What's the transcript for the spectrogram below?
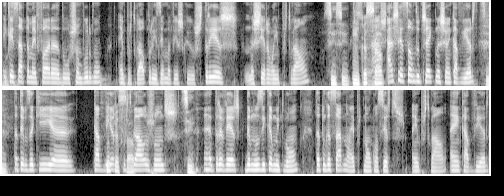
E quem sabe também fora do Luxemburgo, em Portugal, por exemplo, uma vez que os três nasceram em Portugal. Sim, sim. Nunca À, se sabe. à exceção do Jack que nasceu em Cabo Verde. Sim. Então temos aqui uh, Cabo Verde, Nunca Portugal juntos. Sim. através da música, muito bom. Portanto, nunca se sabe, não é? Porque não há concertos em Portugal, em Cabo Verde,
